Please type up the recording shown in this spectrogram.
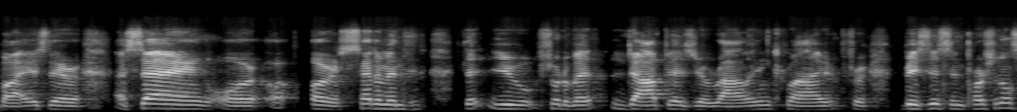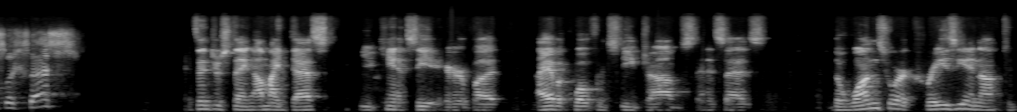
by? Is there a saying or, or, or a sentiment that you sort of adopt as your rallying cry for business and personal success? It's interesting. On my desk, you can't see it here, but I have a quote from Steve Jobs, and it says, The ones who are crazy enough to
